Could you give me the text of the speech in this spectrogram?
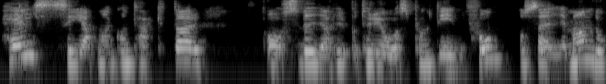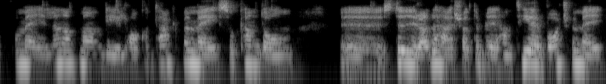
helst se att man kontaktar oss via hypotyreos.info och säger man då på mejlen att man vill ha kontakt med mig så kan de eh, styra det här så att det blir hanterbart för mig.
